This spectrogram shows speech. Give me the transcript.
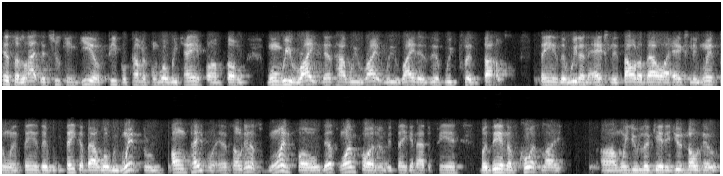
it's a lot that you can give people coming from where we came from. So when we write, that's how we write. We write as if we put thoughts, things that we didn't actually thought about or actually went through, and things that we think about what we went through on paper. And so that's one fold. That's one part of it, thinking out the pen. But then, of course, like uh, when you look at it, you know that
